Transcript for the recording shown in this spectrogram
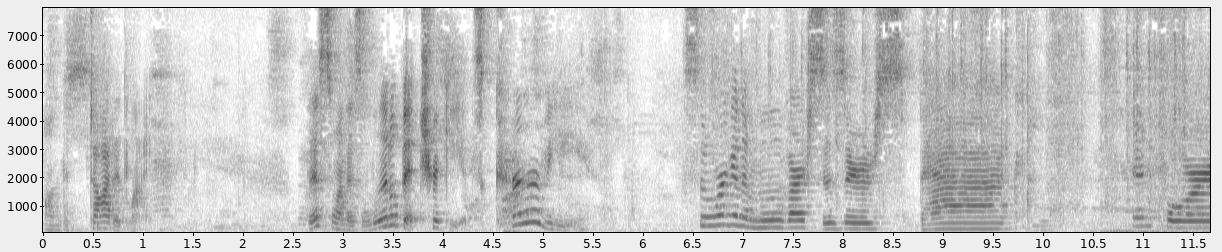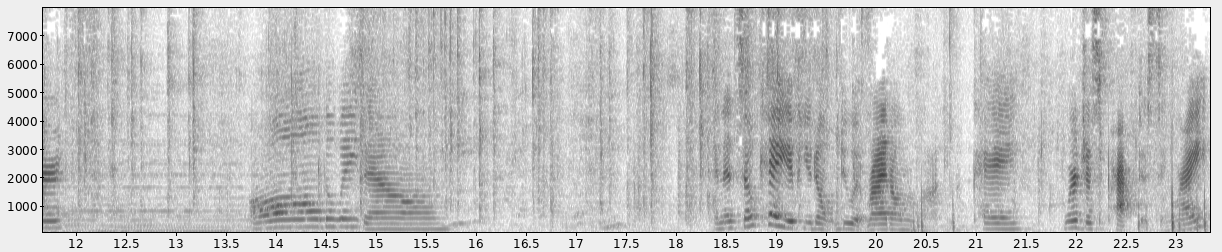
on the dotted line. This one is a little bit tricky. It's curvy. So we're gonna move our scissors back and forth all the way down. And it's okay if you don't do it right on the line, okay? We're just practicing, right?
